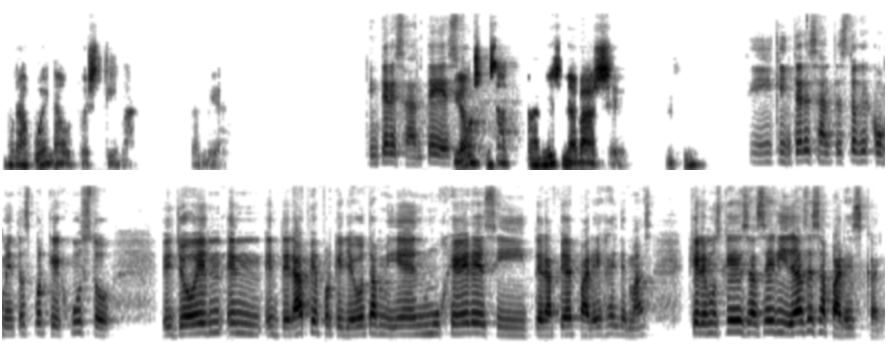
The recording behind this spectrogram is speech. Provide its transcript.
una buena autoestima también. Qué interesante eso. Digamos que esa es la base. Sí, qué interesante esto que comentas, porque justo yo en, en, terapia, porque llevo también mujeres y terapia de pareja y demás, queremos que esas heridas desaparezcan.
